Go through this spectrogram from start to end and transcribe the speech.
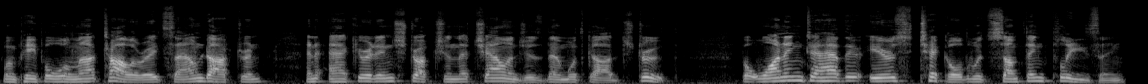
when people will not tolerate sound doctrine and accurate instruction that challenges them with God's truth, but wanting to have their ears tickled with something pleasing,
